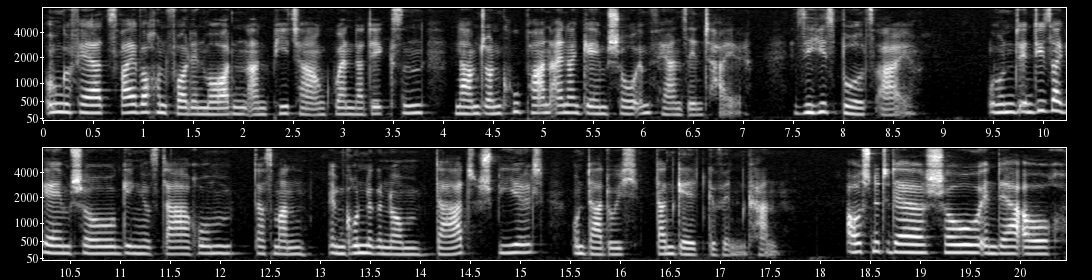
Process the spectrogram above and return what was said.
Ungefähr zwei Wochen vor den Morden an Peter und Gwenda Dixon nahm John Cooper an einer Gameshow im Fernsehen teil. Sie hieß Bullseye. Und in dieser Gameshow ging es darum, dass man im Grunde genommen Dart spielt und dadurch dann Geld gewinnen kann. Ausschnitte der Show, in der auch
